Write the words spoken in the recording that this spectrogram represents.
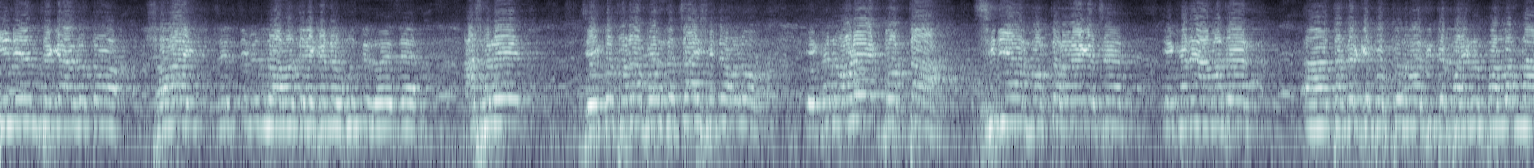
ইউনিয়ন থেকে আগত সবাই নেতৃবৃন্দ আমাদের এখানে উপস্থিত হয়েছে। আসলে যে কথাটা বলতে চাই সেটা হলো, এখানে অনেক বক্তা, সিনিয়র বক্তা রয়ে গেছেন। এখানে আমাদের তাদেরকে বক্তব্য দিতে পারি পারলাম না।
